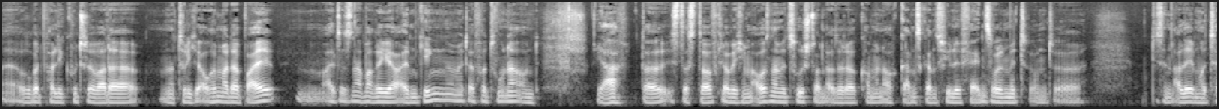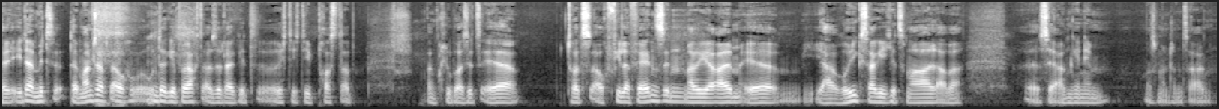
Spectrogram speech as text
Äh, Robert Palikutscher war da natürlich auch immer dabei, als es nach Maria Alm ging mit der Fortuna. Und ja, da ist das Dorf, glaube ich, im Ausnahmezustand. Also da kommen auch ganz, ganz viele Fans wohl mit und äh, die sind alle im Hotel Eder mit der Mannschaft auch untergebracht. Also da geht richtig die Post ab. Beim Club war es jetzt eher, trotz auch vieler Fans in Maria Alm, eher ja, ruhig, sage ich jetzt mal, aber äh, sehr angenehm, muss man schon sagen.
